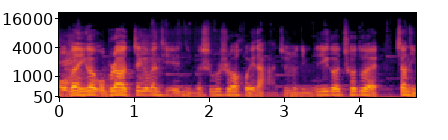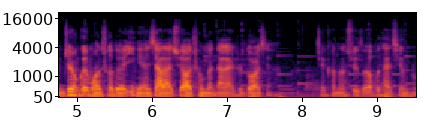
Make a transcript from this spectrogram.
我问一个，我不知道这个问题你们适不适合回答，就是嗯你们一个车队，像你们这种规模的车队，一年下来需要成本大概是多少钱？这可能旭泽不太清楚。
